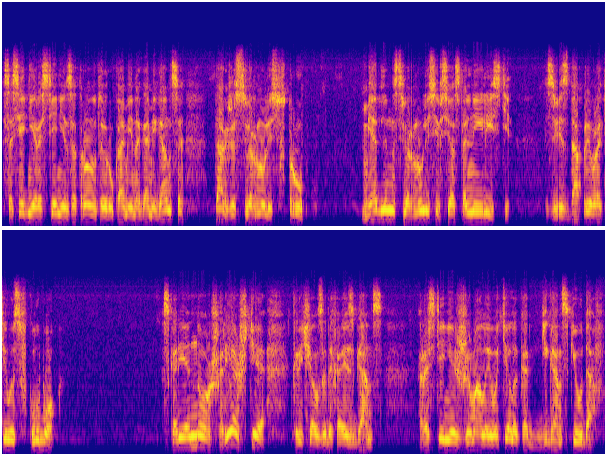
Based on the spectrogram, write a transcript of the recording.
Соседние растения, затронутые руками и ногами Ганса, также свернулись в трубку. Медленно свернулись и все остальные листья. Звезда превратилась в клубок. «Скорее нож! Режьте!» — кричал, задыхаясь Ганс. Растение сжимало его тело, как гигантский удав.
